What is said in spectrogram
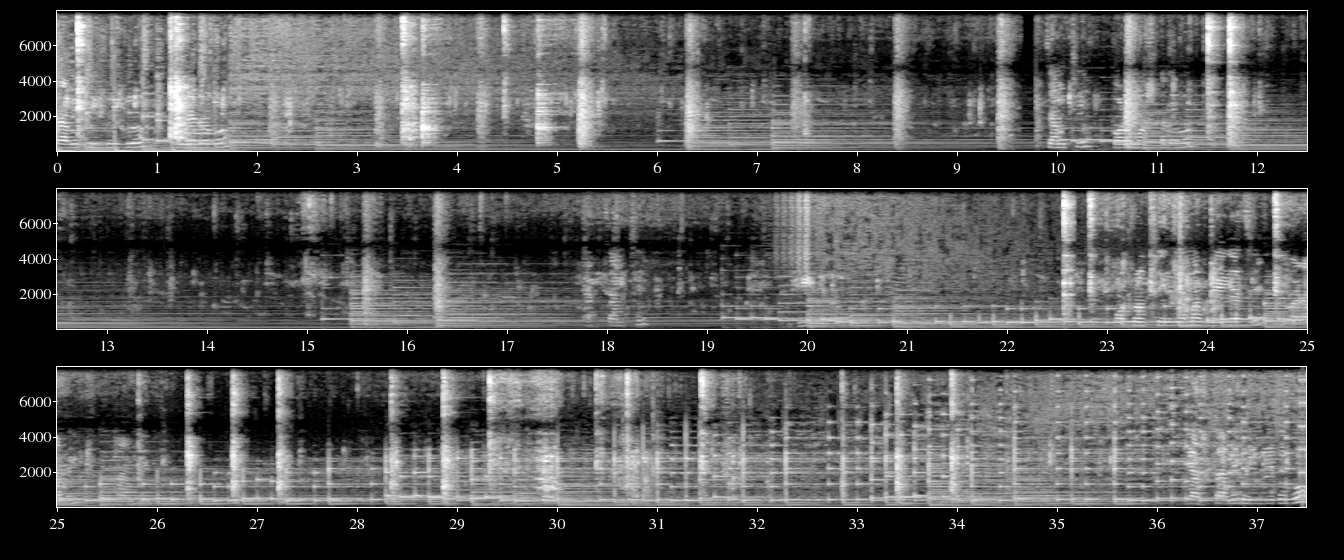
এবার আমি চিংড়িগুলো ঢেলে দেবো। চামচি, গরম মশলা দেবো। চামচি পটল, চিংড়ি আমার হয়ে গেছে। এবার আমি আমি নিভিয়ে দেবো।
